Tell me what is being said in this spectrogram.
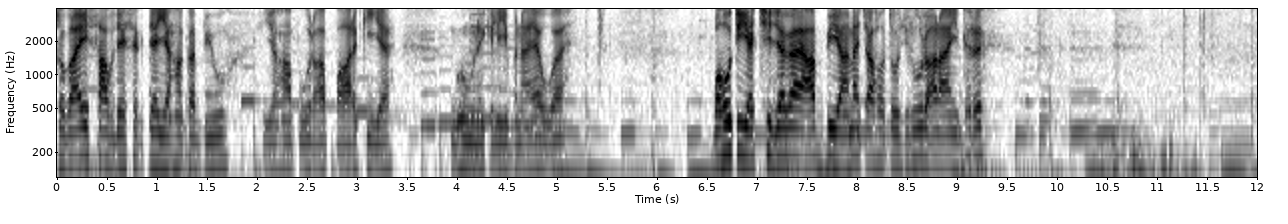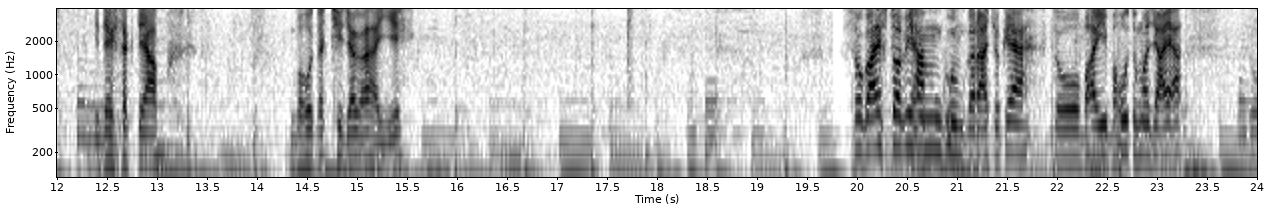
तो गाइस आप देख सकते हैं यहाँ का व्यू यहाँ पूरा पार्क ही है। घूमने के लिए बनाया हुआ है। बहुत ही अच्छी जगह है आप भी आना चाहो तो ज़रूर आना इधर। ये देख सकते हैं आप बहुत अच्छी जगह है ये। सो so गाइस तो अभी हम घूम कर आ चुके हैं तो भाई बहुत मज़ा आया। तो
